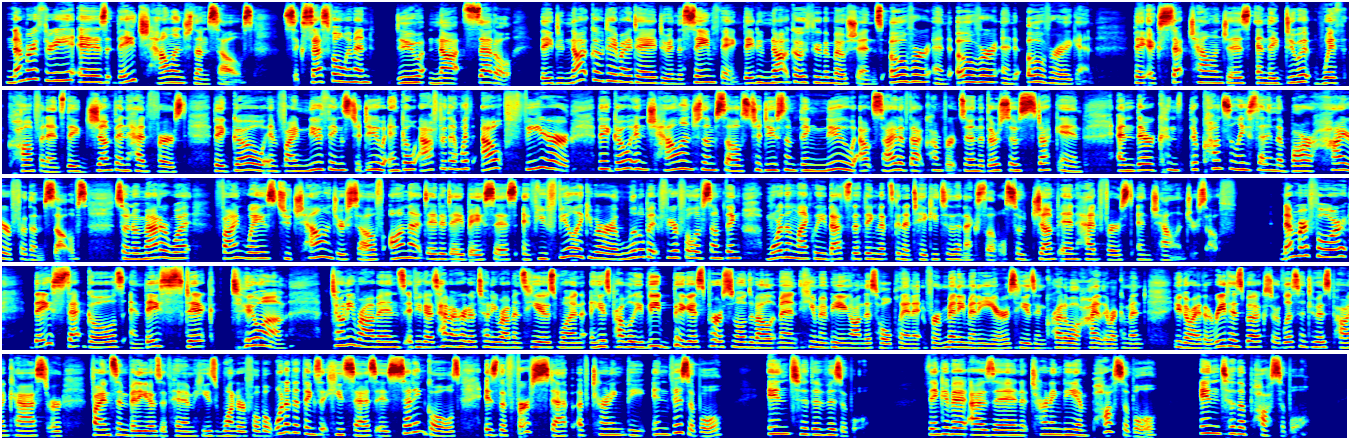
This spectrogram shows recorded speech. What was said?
Number three is they challenge themselves. Successful women do not settle. They do not go day by day doing the same thing. They do not go through the motions over and over and over again. They accept challenges and they do it with confidence. They jump in head first. They go and find new things to do and go after them without fear. They go and challenge themselves to do something new outside of that comfort zone that they're so stuck in. And they're, con- they're constantly setting the bar higher for themselves. So no matter what, Find ways to challenge yourself on that day to day basis. If you feel like you are a little bit fearful of something, more than likely that's the thing that's going to take you to the next level. So jump in head first and challenge yourself. Number four, they set goals and they stick to them. Tony Robbins, if you guys haven't heard of Tony Robbins, he is one, he is probably the biggest personal development human being on this whole planet for many, many years. He is incredible. Highly recommend you go either read his books or listen to his podcast or find some videos of him. He's wonderful. But one of the things that he says is setting goals is the first step of turning the invisible into the visible. Think of it as in turning the impossible into the possible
